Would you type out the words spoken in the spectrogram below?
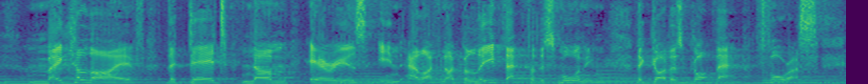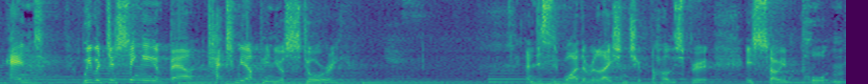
make alive the dead, numb areas in our life. And I believe that for this morning, that God has got that for us. And we were just singing about Catch Me Up in Your Story. And this is why the relationship with the Holy Spirit is so important.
